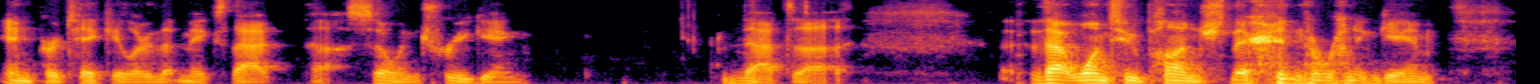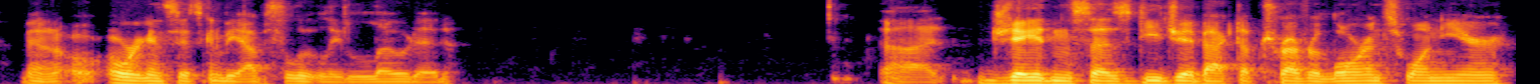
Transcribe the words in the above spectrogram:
in particular that makes that uh, so intriguing. That uh, that one-two punch there in the running game, man, Oregon State's going to be absolutely loaded. Uh, Jaden says DJ backed up Trevor Lawrence one year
